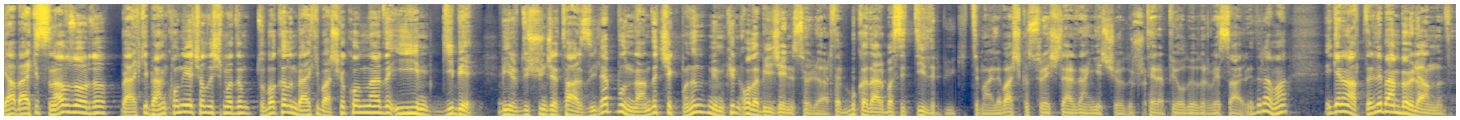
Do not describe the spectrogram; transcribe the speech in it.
ya belki sınav zordu, belki ben konuya çalışmadım, dur bakalım belki başka konularda iyiyim gibi bir düşünce tarzıyla bundan da çıkmanın mümkün olabileceğini söylüyorlar. Tabii bu kadar basit değildir büyük ihtimalle. Başka süreçlerden geçiyordur, terapi oluyordur vesairedir ama e, genel hatlarıyla ben böyle anladım.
